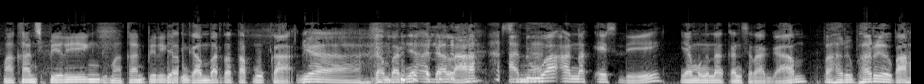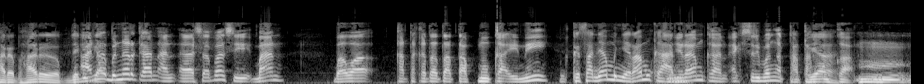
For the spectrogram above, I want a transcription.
Makan sepiring, dimakan piring. Dan gambar tatap muka. Ya, Gambarnya adalah Anak. dua anak SD yang mengenakan seragam, paharup-harup. Pak harap-harap. Jadi Anda bener kan an- eh, siapa sih Man bahwa kata-kata tatap muka ini kesannya menyeramkan. menyeramkan, ekstrim banget tatap Ya. muka. Hmm.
